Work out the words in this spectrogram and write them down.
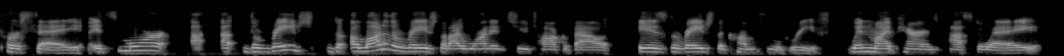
per se. It's more uh, uh, the rage. The, a lot of the rage that I wanted to talk about is the rage that comes from grief. When my parents passed away,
